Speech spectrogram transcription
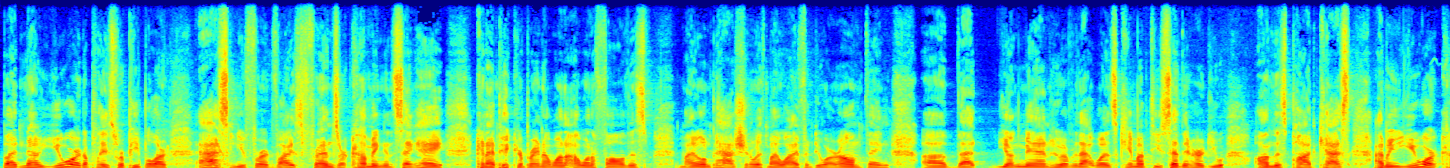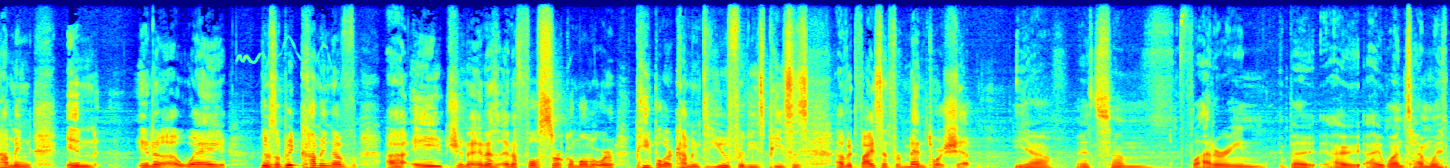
But now you are at a place where people are asking you for advice. Friends are coming and saying, "Hey, can I pick your brain? I want, I want to follow this, my own passion with my wife and do our own thing." Uh, that young man, whoever that was, came up to you, said they heard you on this podcast. I mean, you are coming in in a, a way. There's a big coming of uh, age and a, and, a, and a full circle moment where people are coming to you for these pieces of advice and for mentorship. Yeah, it's um flattering, but I I one time went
